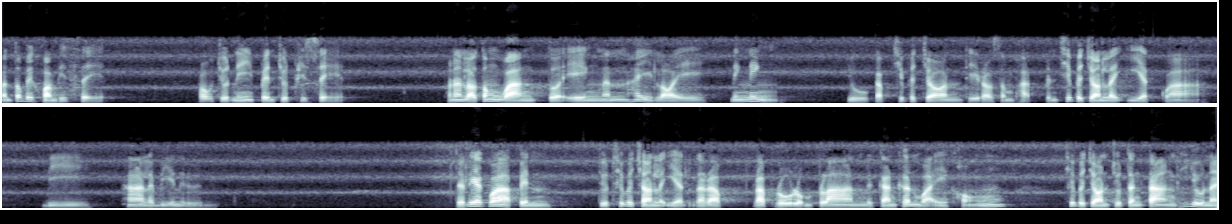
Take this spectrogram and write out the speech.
มันต้องเป็นความพิเศษ เพราะจุดนี้เป็นจุดพิเศษ เพราะนั้นเราต้องวางตัวเองนั้นให้ลอยนิ่งๆ อยู่กับชิปจรที่เราสัมผัสเป็นชิปจรละเอียดกว่า B5 และ B อื่น จะเรียกว่าเป็นจุดชีพจรละเอียดระดับรับรู้ลมปราณหรือการเคลื่อนไหวของชีพจรจุดต่างๆ ที่อยู่ใน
